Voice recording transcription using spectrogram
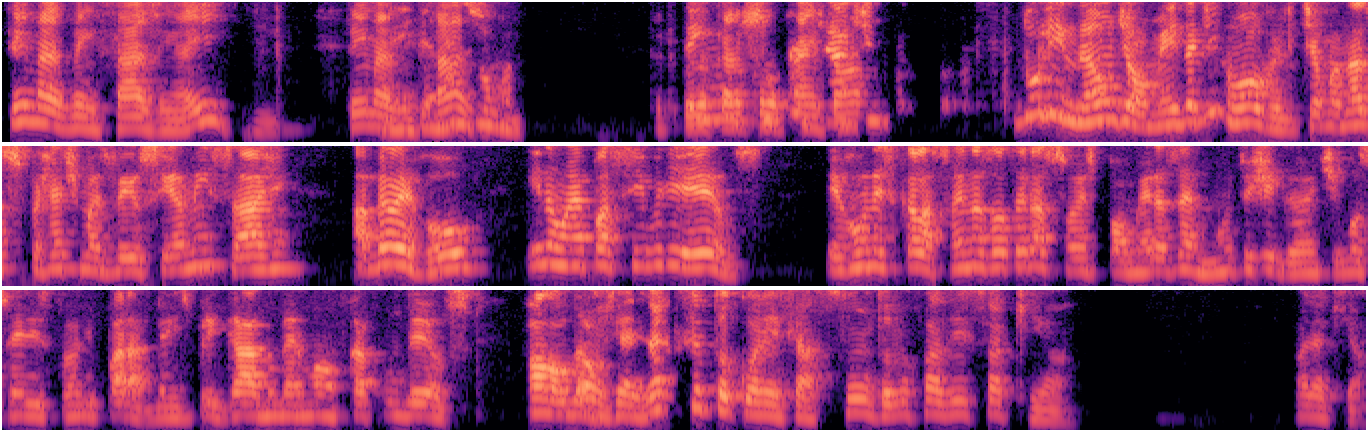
Tem mais mensagem aí? Tem mais Tem, mensagem? Tem, uma. Tem um superchat então... do Linão de Almeida de novo. Ele tinha mandado o superchat, mas veio sem a mensagem. Abel errou e não é passível de erros. Errou na escalação e nas alterações. Palmeiras é muito gigante vocês estão de parabéns. Obrigado, meu irmão. Fica com Deus. Fala, Aldão. Bom, já, já que você tocou nesse assunto, eu vou fazer isso aqui, ó. Olha aqui, ó.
